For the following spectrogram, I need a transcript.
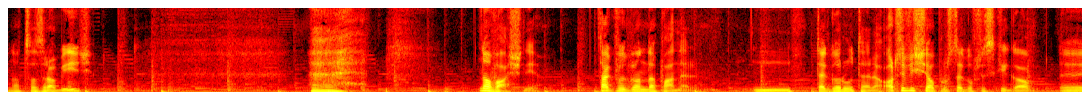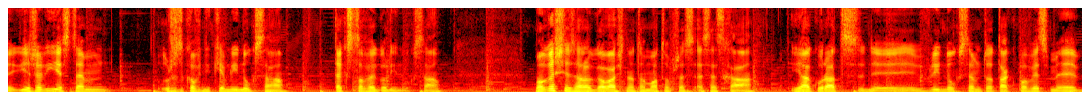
No co zrobić? No właśnie, tak wygląda panel mm, tego routera. Oczywiście oprócz tego wszystkiego, y, jeżeli jestem użytkownikiem Linuxa, tekstowego Linuxa, mogę się zalogować na to moto przez SSH. Ja akurat y, w Linuxem to tak powiedzmy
